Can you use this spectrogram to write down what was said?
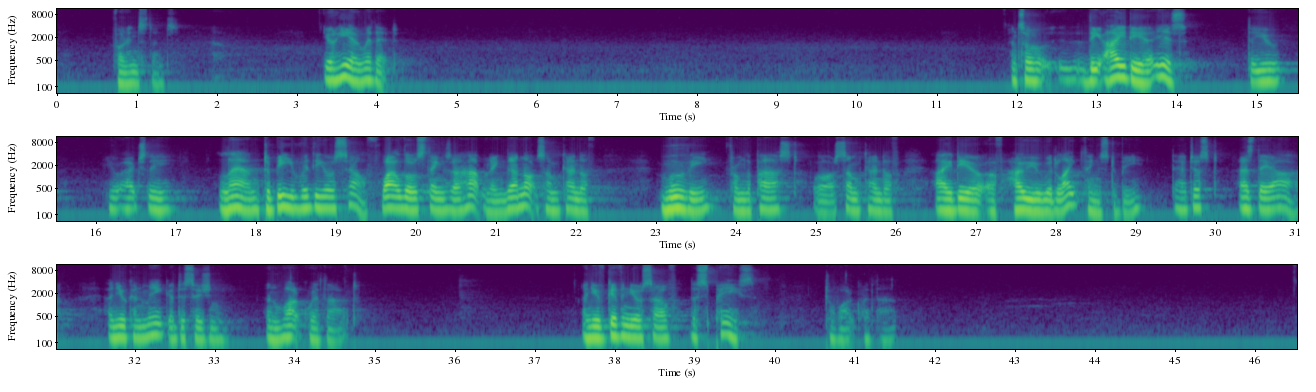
for instance. You're here with it. And so the idea is that you, you actually learn to be with yourself while those things are happening. They're not some kind of movie from the past or some kind of idea of how you would like things to be. They're just as they are. And you can make a decision and work with that. And you've given yourself the space to work with that.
